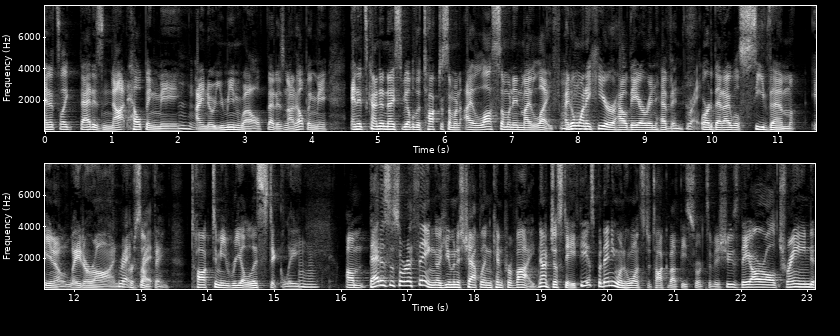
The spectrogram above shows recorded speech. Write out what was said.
And it's like, that is not helping me. Mm-hmm. I know you mean well. That is not helping me. And it's kind of nice to be able to talk to someone. I lost someone in my life. I don't want to hear how they are in heaven Mm-hmm. Right. or that I will see them, you know, later on Right, or right. something. Talk to me realistically. Mm-hmm. Um, that is the sort of thing a humanist chaplain can provide, not just atheists, but anyone who wants to talk about these sorts of issues. They are all trained,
